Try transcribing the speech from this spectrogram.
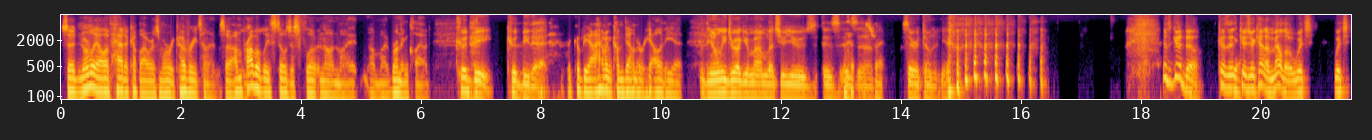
So normally I'll have had a couple hours more recovery time. So I'm Mhm. probably still just floating on my on my running cloud. Could be. Could be that. It could be I haven't come down to reality yet. The only drug your mom lets you use is is uh, right. serotonin. Yeah. it's good though, because Yeah. because you're kind of mellow, which which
